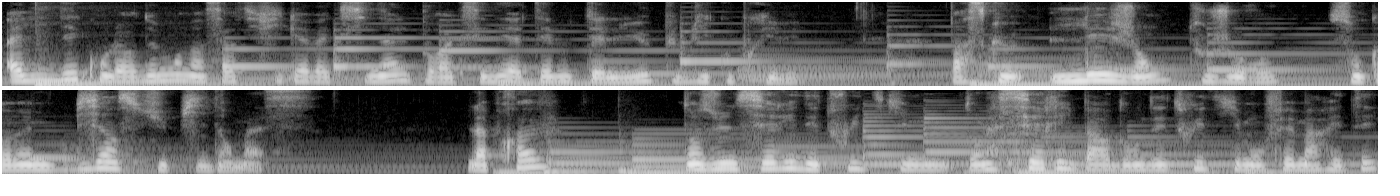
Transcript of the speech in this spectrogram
à l'idée qu'on leur demande un certificat vaccinal pour accéder à tel ou tel lieu public ou privé. Parce que les gens, toujours eux, sont quand même bien stupides en masse. La preuve, dans une série des tweets la série pardon, des tweets qui m'ont fait m'arrêter,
